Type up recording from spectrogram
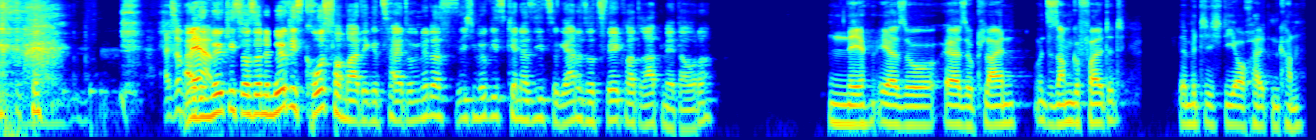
also, Also möglichst so eine möglichst großformatige Zeitung, ne, dass sich möglichst keiner sieht, so gerne so zwei Quadratmeter, oder? Nee, eher so, eher so klein und zusammengefaltet, damit ich die auch halten kann.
